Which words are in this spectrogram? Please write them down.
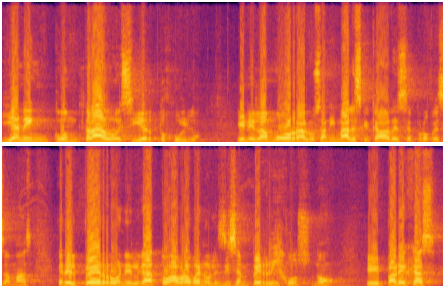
y han encontrado, es cierto Julio, en el amor a los animales que cada vez se profesa más, en el perro, en el gato, ahora bueno, les dicen perrijos, ¿no? Eh, parejas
